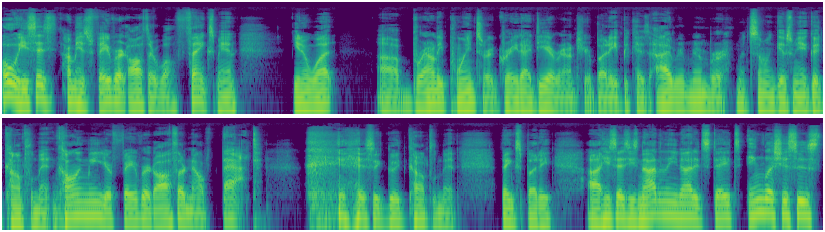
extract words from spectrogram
oh he says i'm his favorite author well thanks man you know what uh, brownie points are a great idea around here buddy because i remember when someone gives me a good compliment and calling me your favorite author now that is a good compliment thanks buddy uh, he says he's not in the united states english is his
